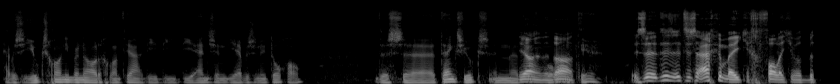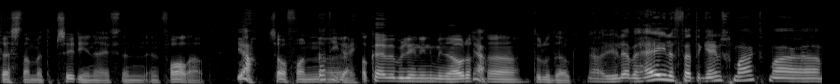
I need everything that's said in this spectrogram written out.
Hebben ze Hughes gewoon niet meer nodig. Want ja, die, die, die engine die hebben ze nu toch al. Dus eh, thanks Hughes. En, Ja, tot de volgende inderdaad. Keer. Is, het, is, het is eigenlijk een beetje een gevalletje wat Bethesda met Obsidian heeft en, en Fallout. Ja, Zo van, dat eh, idee. Oké, we hebben jullie niet meer nodig. Ja. eh toeledokie. Nou, jullie hebben hele vette games gemaakt. Maar eh,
